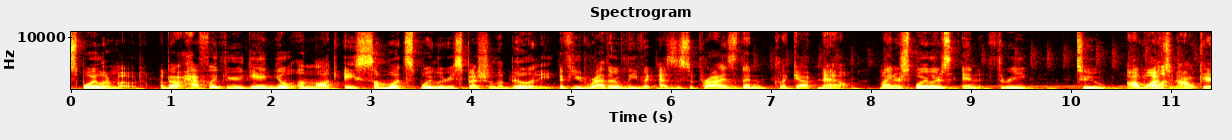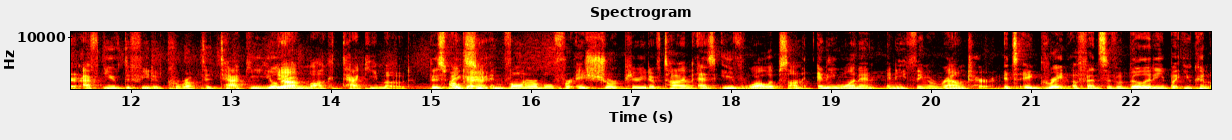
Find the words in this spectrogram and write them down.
spoiler mode. About halfway through the game, you'll unlock a somewhat spoilery special ability. If you'd rather leave it as a surprise, then click out now. Minor spoilers in three, two, I'm watching. one. I don't care. After you've defeated corrupted Tachy, you'll Yeah. unlock Tachy mode. This makes Okay. you invulnerable for a short period of time as Eve wallops on anyone and anything around her. It's a great offensive ability, but you can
